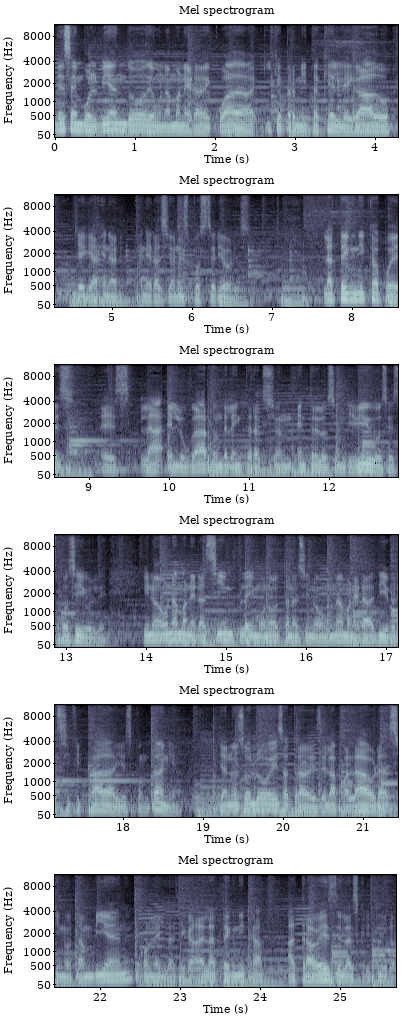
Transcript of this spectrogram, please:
desenvolviendo de una manera adecuada y que permita que el legado llegue a generaciones posteriores. La técnica pues es la, el lugar donde la interacción entre los individuos es posible y no de una manera simple y monótona, sino de una manera diversificada y espontánea. Ya no solo es a través de la palabra, sino también con la llegada de la técnica a través de la escritura,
